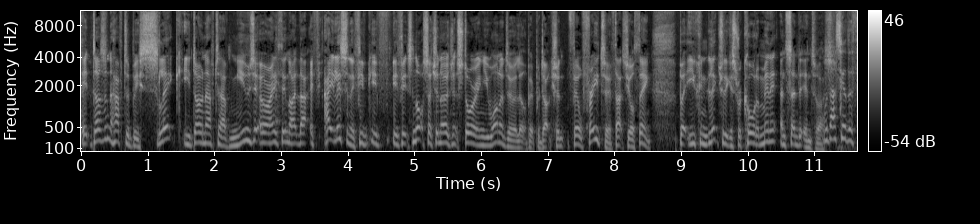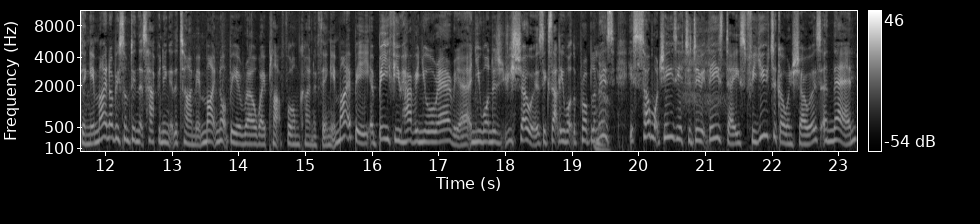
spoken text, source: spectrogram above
it doesn't have to be slick. You don't have to have music or anything like that. If, hey, listen, if, you, if, if it's not such an urgent story and you want to do a little bit of production, feel free to, if that's your thing. But you can literally just record a minute and send it in to us. Well, that's the other thing. It might not be something that's happening at the time. It might not be a railway platform kind of thing. It might be a beef you have in your area and you want to show us exactly what the problem is. It's so much easier to do it these days for you to go and show us and then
